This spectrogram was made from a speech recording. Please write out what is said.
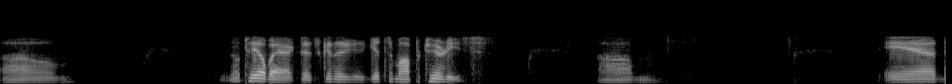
um, you know, tailback that's going to get some opportunities. Um, and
